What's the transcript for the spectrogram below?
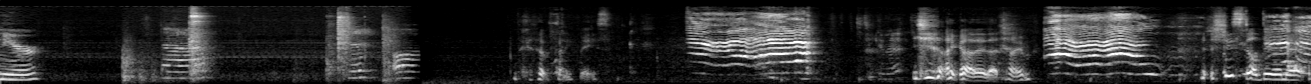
Near. the, the, Look at that funny face. Yeah, I got it that time. She's still doing it.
